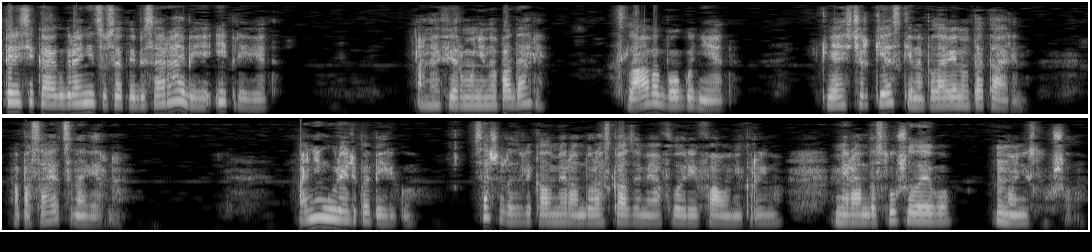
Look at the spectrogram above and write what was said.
Пересекают границу с этой Бессарабией и привет. А на ферму не нападали? Слава богу, нет. Князь Черкесский наполовину татарин. Опасаются, наверное. Они гуляли по берегу. Саша развлекал Миранду рассказами о флоре и фауне Крыма. Миранда слушала его, но не слушала.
